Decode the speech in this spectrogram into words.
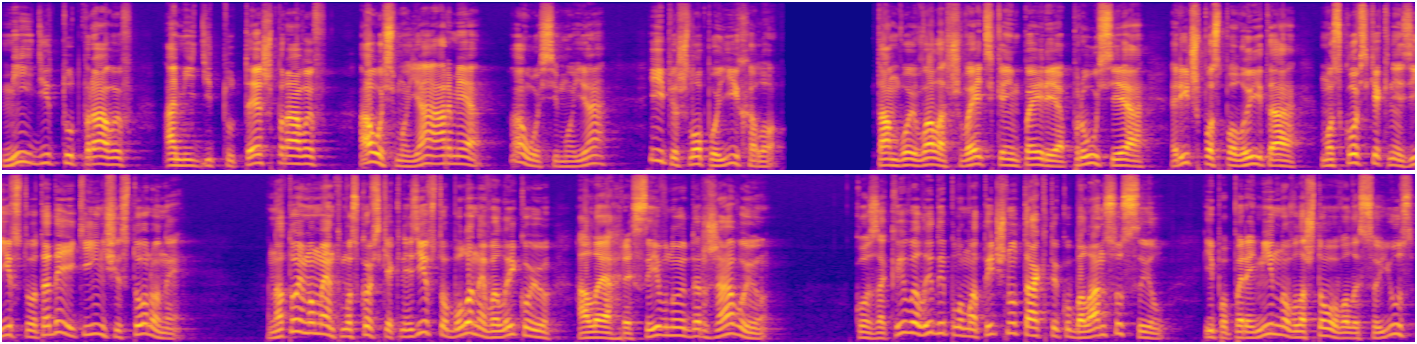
Мій дід тут правив, а мій дід тут теж правив, а ось моя армія, а ось і моя. І пішло-поїхало. Там воювала Шведська імперія, Прусія, Річ Посполита, Московське князівство та деякі інші сторони. На той момент Московське князівство було невеликою, але агресивною державою. Козаки вели дипломатичну тактику балансу сил і поперемінно влаштовували союз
